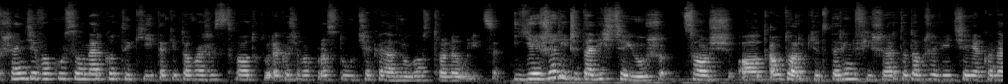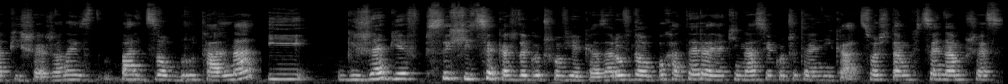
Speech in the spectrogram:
wszędzie wokół są narkotyki, takie towarzystwo, od którego się po prostu ucieka na drugą stronę ulicy. I jeżeli czytaliście już coś od autorki, od Terin Fisher, to dobrze wiecie, jak ona pisze, że ona jest bardzo brutalna i grzebie w psychice każdego człowieka, zarówno bohatera, jak i nas jako czytelnika. Coś tam chce nam przez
